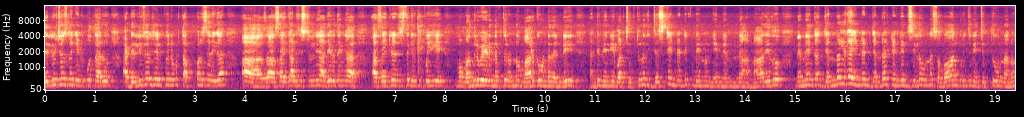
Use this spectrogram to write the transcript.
డెలివిజన్స్లోకి వెళ్ళిపోతారు. ఆ డెలివిజన్స్ వెళ్ళిపోయినప్పుడు తప్పనిసరిగా ఆ సైకాలజిస్టుల్ని అదేవిధంగా ఆ సైకాలజిస్ట్ దగ్గరికి పోయి మందులు వేయడం తప్పితే రెండో మార్గం ఉండదండి. అంటే నేను వాళ్ళు చెప్తున్నది జస్ట్ ఏంటంటే ఇప్పుడు నేను నేను నాదేదో నిర్ణయం కాదు. జనరల్గా ఏంటంటే జనరల్ టెండెన్సీలో ఉన్న స్వభావాల గురించి నేను చెప్తూ ఉన్నాను.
